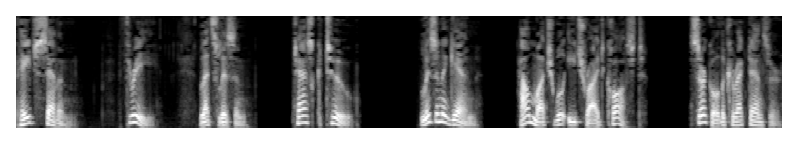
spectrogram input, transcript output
Page 7. 3. Let's listen. Task 2. Listen again. How much will each ride cost? Circle the correct answer.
